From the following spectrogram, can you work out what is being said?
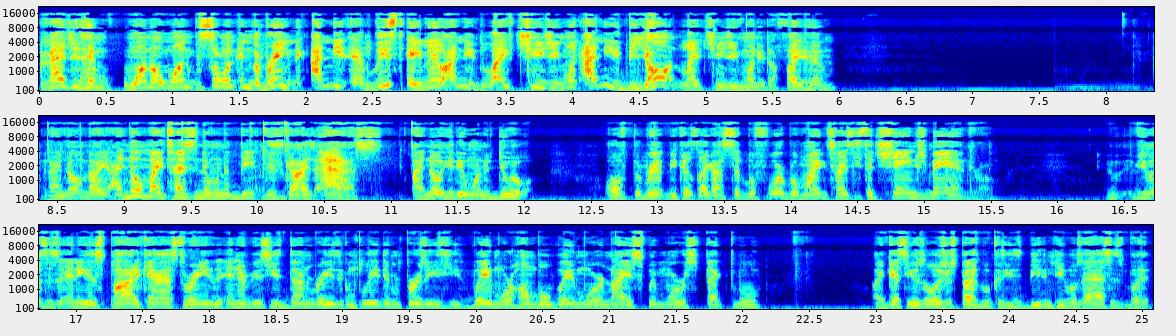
Imagine him one on one with someone in the ring. I need at least a mil. I need life changing money. I need beyond life changing money to fight him. And I know I know Mike Tyson didn't want to beat this guy's ass. I know he didn't want to do it off the rip because, like I said before, bro, Mike Tyson, he's a changed man, bro. If you listen to any of his podcasts or any of the interviews he's done, bro, he's a completely different person. He's, way more humble, way more nice, way more respectable. I guess he was always respectable because he's beating people's asses, but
